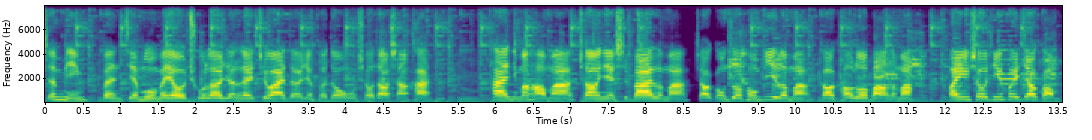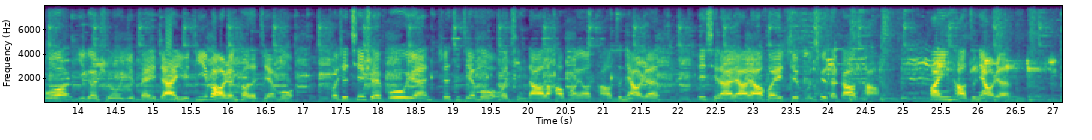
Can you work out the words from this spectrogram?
声明：本节目没有除了人类之外的任何动物受到伤害。嗨，你们好吗？创业失败了吗？找工作碰壁了吗？高考落榜了吗？欢迎收听灰胶广播，一个属于肥宅与低保人口的节目。我是汽水服务员。这期节目我请到了好朋友桃子鸟人，一起来聊聊挥之不去的高考。欢迎桃子鸟人。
